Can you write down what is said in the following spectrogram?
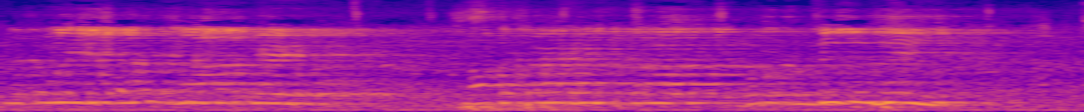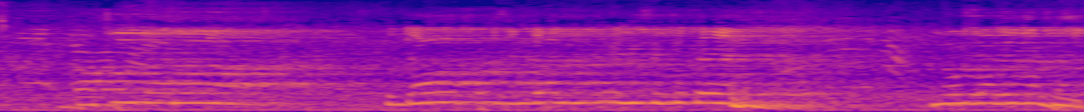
ਕਿ ਕੋਈ ਇੱਕ ਨਾਮ ਕੇ ਸਭ ਤੋਂ ਪਹਿਲਾਂ ਬਹੁਤ ਜੀ ਜੀ ਬਾਕੀ ਦਾ ਪੰਜਾਬ ਪੰਜਾਬ ਨੂੰ ਹੀ ਕਿਤੇ ਹੋ ਜਾਂਦੇ ਨੇ ਸੀ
